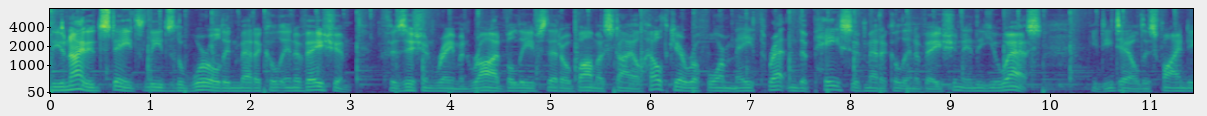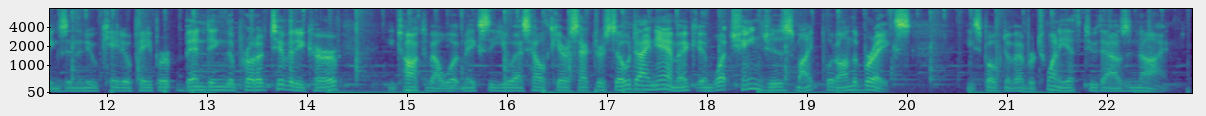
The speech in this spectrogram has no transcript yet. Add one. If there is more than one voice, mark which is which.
Speaker 1: The United States leads the world in medical innovation. Physician Raymond Raad believes that Obama style healthcare reform may threaten the pace of medical innovation in the U.S. He detailed his findings in the new Cato paper, Bending the Productivity Curve. He talked about what makes the U.S. healthcare sector so dynamic and what changes might put on the brakes. He spoke November 20th, 2009.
